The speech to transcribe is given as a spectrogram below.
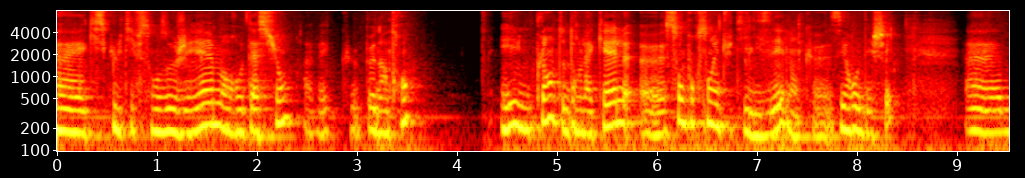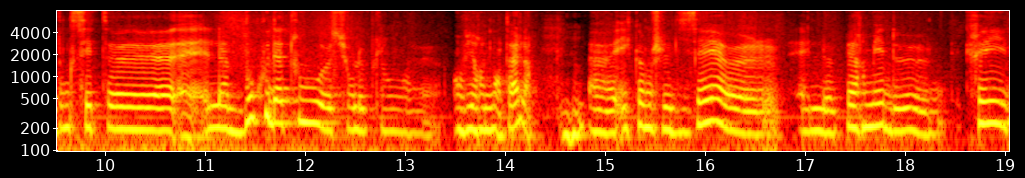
euh, qui se cultive sans OGM, en rotation, avec peu d'intrants, et une plante dans laquelle 100% est utilisé, donc zéro déchet. Euh, donc c'est, euh, elle a beaucoup d'atouts euh, sur le plan environnemental. Mhm. et comme je le disais, elle permet de créer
